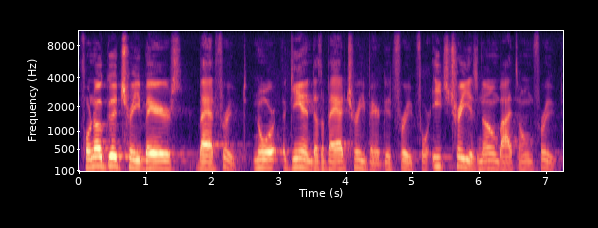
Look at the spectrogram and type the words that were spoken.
For no good tree bears bad fruit, nor again does a bad tree bear good fruit, for each tree is known by its own fruit.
